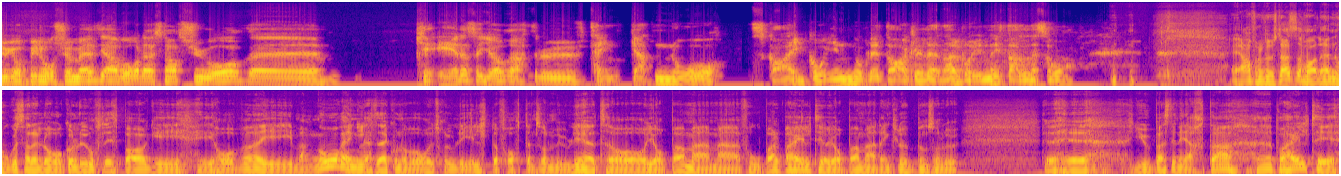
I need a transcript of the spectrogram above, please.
du jobber i Nordsjø Media, har vært der snart sju år. Eh, hva er det som gjør at du tenker at nå skal jeg gå inn og bli daglig leder i Bryne etter alle disse årene? Ja, For det første så var det noe som hadde ligget og lurt litt bak i, i hodet i, i, mange år. egentlig, at Det kunne vært utrolig gildt å fått en sånn mulighet til å, å jobbe med, med fotball på heltid, og jobbe med den klubben som du har djupest inni hjertet eh, på heltid.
